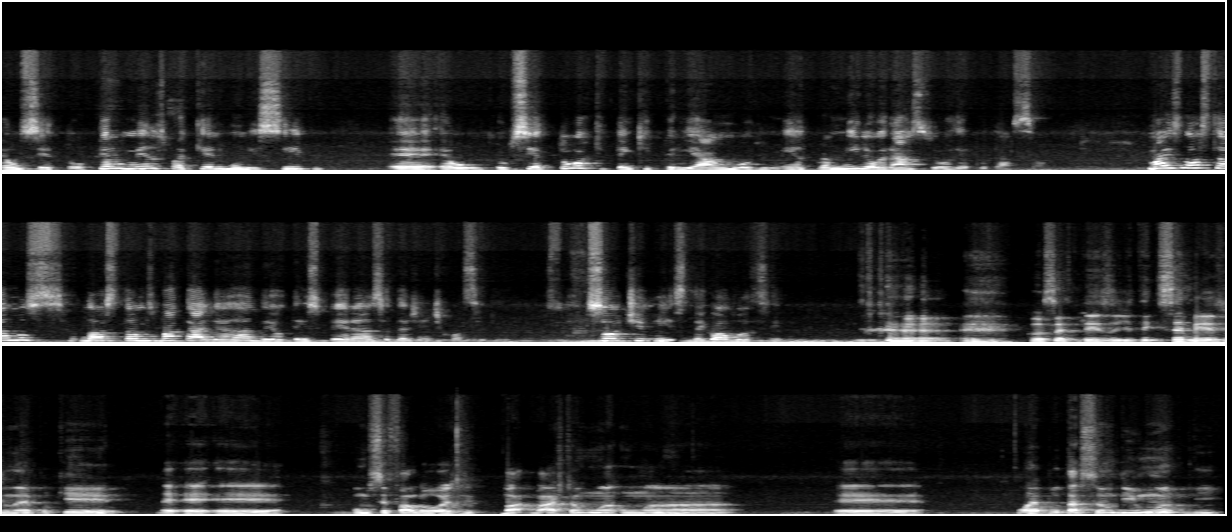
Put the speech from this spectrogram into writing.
É um setor. Pelo menos para aquele município, é, é, o, é, o, setor que tem que criar um movimento para melhorar a sua reputação. Mas nós estamos, nós estamos batalhando e eu tenho esperança da gente conseguir. Sou otimista, igual você. Com certeza, a gente tem que ser mesmo, né? Porque é, é, é, como você falou, basta uma, uma, é, uma reputação de uma, de,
